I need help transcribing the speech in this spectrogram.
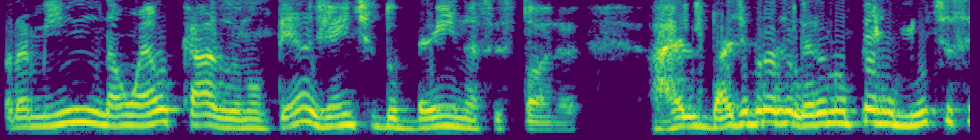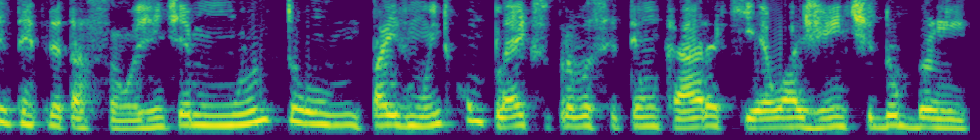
para mim não é o caso, não tem agente do bem nessa história. A realidade brasileira não permite essa interpretação. A gente é muito país muito complexo para você ter um cara que é o agente do bem.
